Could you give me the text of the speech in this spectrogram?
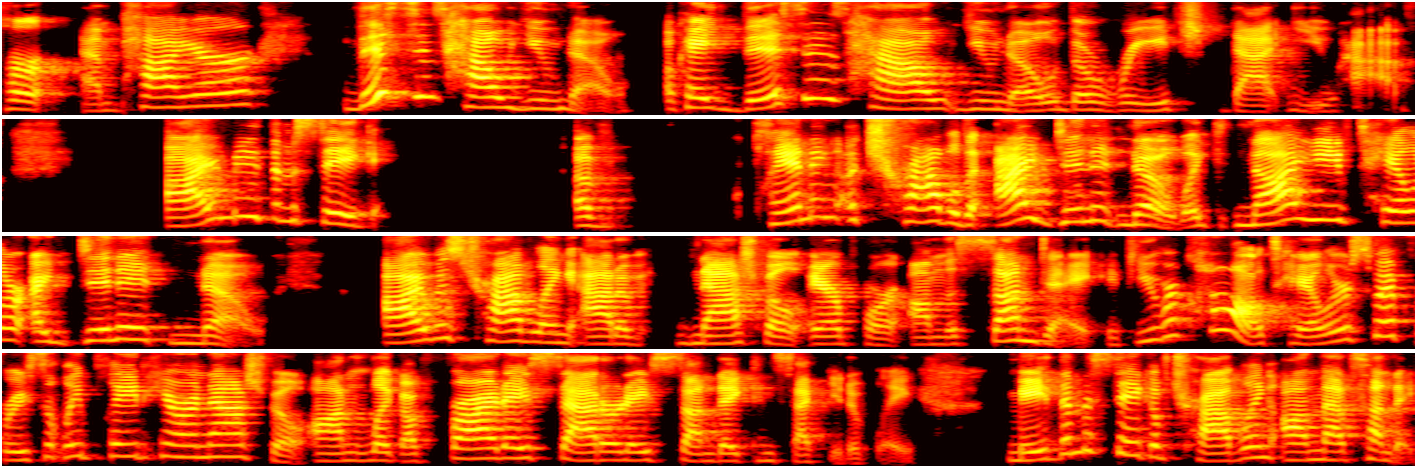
her empire, this is how you know. Okay. This is how you know the reach that you have. I made the mistake of planning a travel that I didn't know, like naive Taylor, I didn't know. I was traveling out of Nashville airport on the Sunday. If you recall, Taylor Swift recently played here in Nashville on like a Friday, Saturday, Sunday consecutively made the mistake of traveling on that Sunday,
